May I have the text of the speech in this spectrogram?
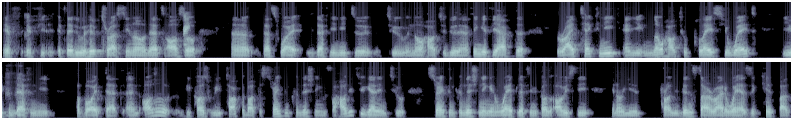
if if you, if they do a hip thrust, you know, that's also uh, that's why you definitely need to to know how to do that. I think if you have the right technique and you know how to place your weight, you can Mhm. definitely avoid that. And also because we talked about the strength and conditioning before, how did you get into strength and conditioning and weightlifting? Because obviously, you know, you probably didn't start right away as a kid, but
